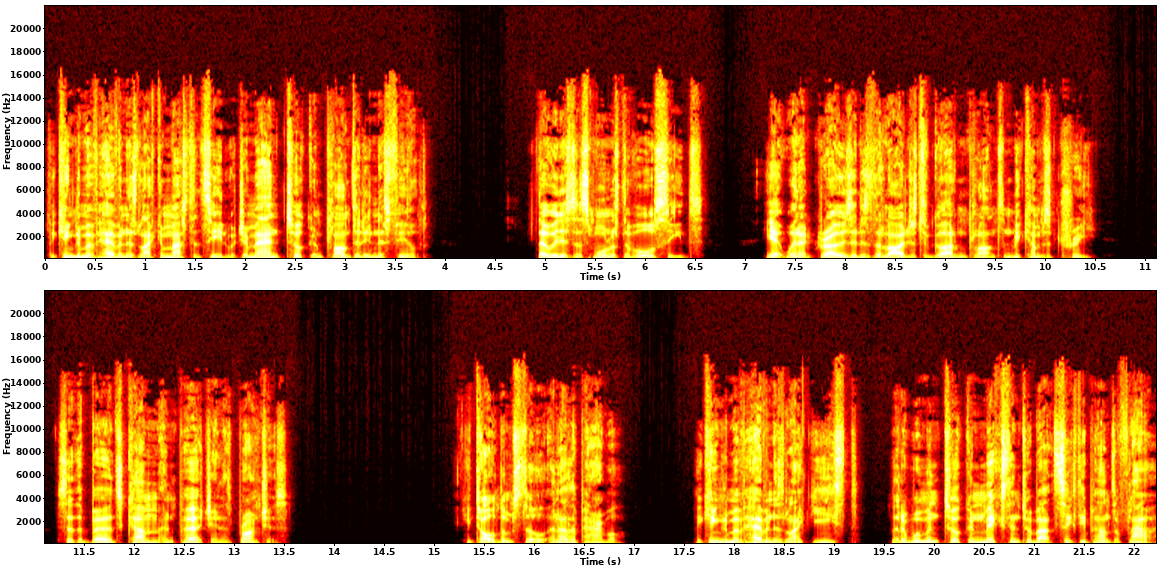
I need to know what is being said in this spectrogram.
The kingdom of heaven is like a mustard seed which a man took and planted in his field. Though it is the smallest of all seeds, yet when it grows it is the largest of garden plants and becomes a tree so that the birds come and perch in its branches. He told them still another parable. The kingdom of heaven is like yeast that a woman took and mixed into about sixty pounds of flour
